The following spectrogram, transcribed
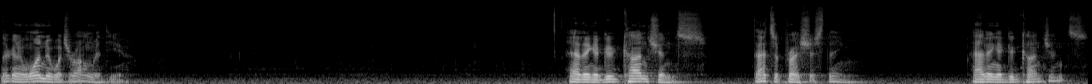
they're going to wonder what's wrong with you. Having a good conscience, that's a precious thing. Having a good conscience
